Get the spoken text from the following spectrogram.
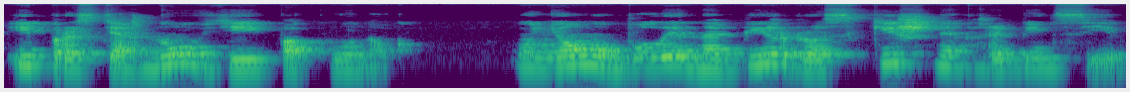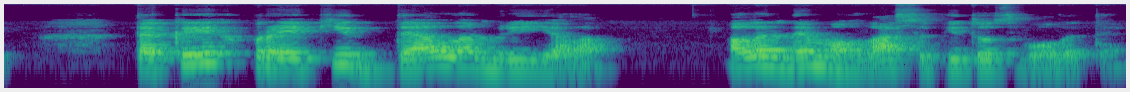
і простягнув їй пакунок. У ньому були набір розкішних гребінців, таких, про які Делла мріяла, але не могла собі дозволити.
